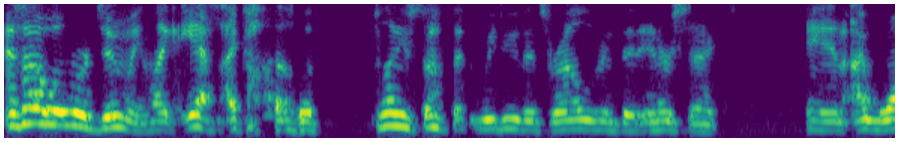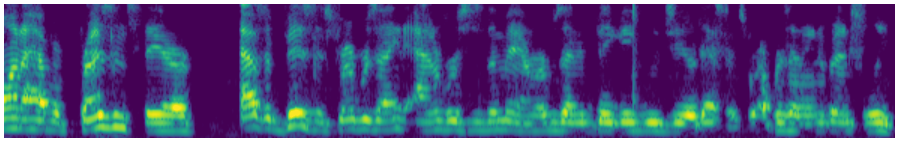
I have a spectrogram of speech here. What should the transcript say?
That's not what we're doing. Like, yes, I talk plenty of stuff that we do that's relevant that intersects, and I want to have a presence there as a business representing Adam versus the Man, representing Big Igloo Geodesics, representing eventually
